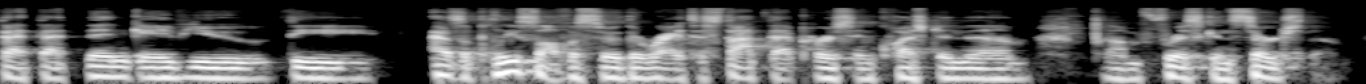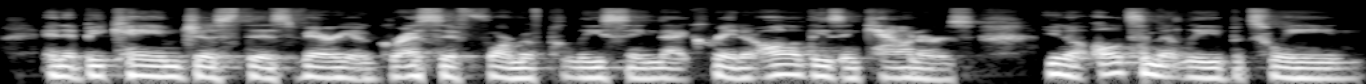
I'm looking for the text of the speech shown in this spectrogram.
that that then gave you the as a police officer the right to stop that person, question them, um, frisk and search them. And it became just this very aggressive form of policing that created all of these encounters, you know, ultimately between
